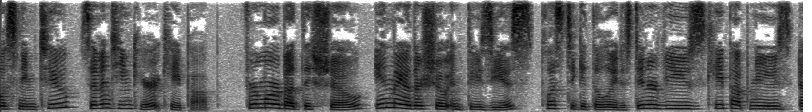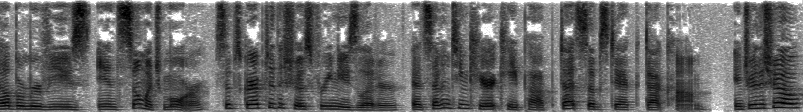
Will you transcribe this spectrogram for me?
listening to 17 Karat K-Pop. For more about this show and my other show Enthusiasts, plus to get the latest interviews, K-pop news, album reviews, and so much more, subscribe to the show's free newsletter at 17karatkpop.substack.com. Enjoy the show!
